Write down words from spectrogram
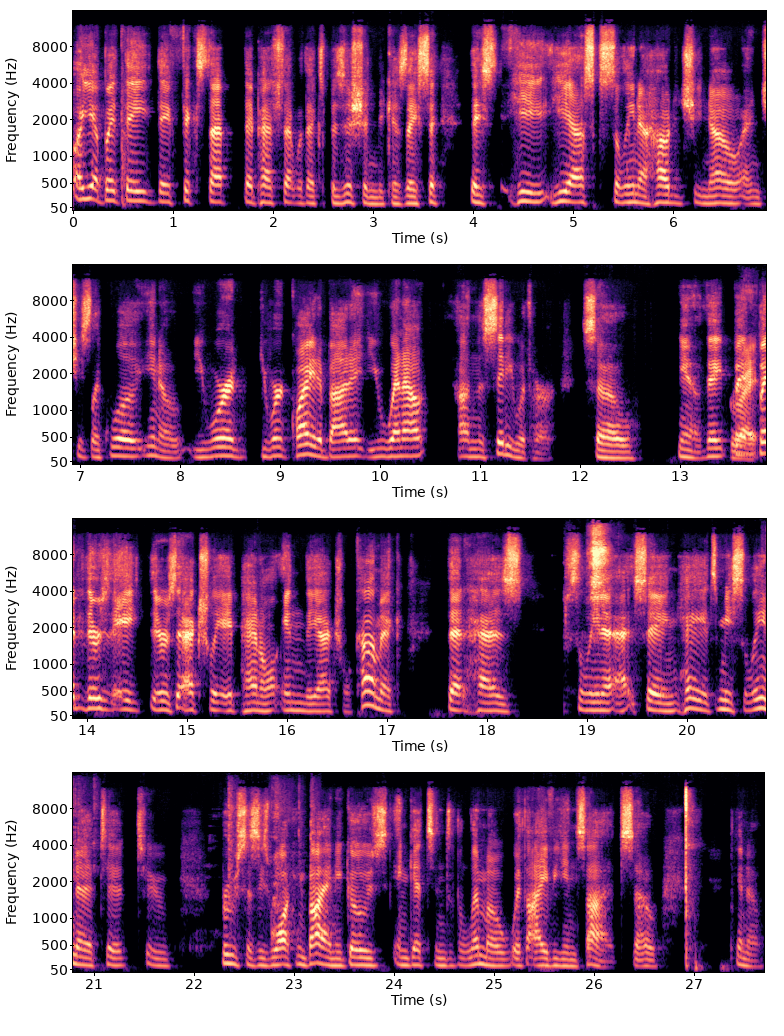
Oh yeah, but they they fixed that. They patched that with exposition because they said they he he asks Selina how did she know, and she's like, well, you know, you weren't you weren't quiet about it. You went out on the city with her, so you know they. But, Right. but there's a there's actually a panel in the actual comic that has Selina saying, "Hey, it's me, Selina," to to Bruce as he's walking by, and he goes and gets into the limo with Ivy inside. So, you know,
